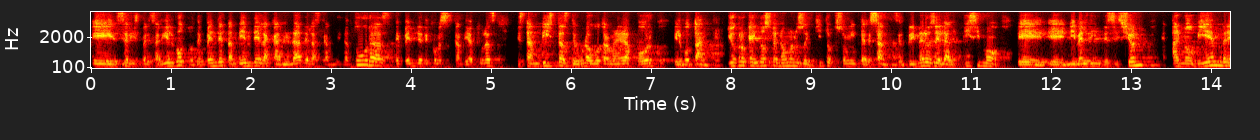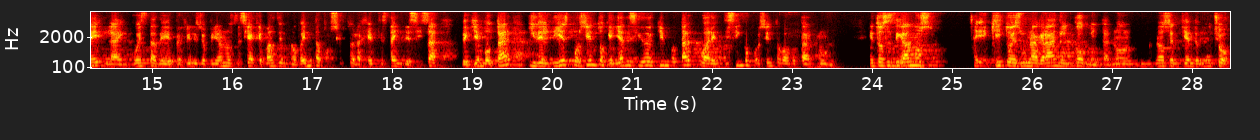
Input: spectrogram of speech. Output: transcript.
eh, se dispersaría el voto. Depende también de la calidad de las candidaturas, depende de cómo esas candidaturas están vistas de una u otra manera por el votante. Yo creo que hay dos fenómenos en Quito que son interesantes. El primero es el altísimo eh, nivel de indecisión. A noviembre, la encuesta de perfiles de opinión nos decía que más del 90% de la gente está indecisa de quién votar y del 10% que ya decidió de quién votar, 45% va a votar nulo. Entonces, digamos, eh, Quito es una gran incógnita, no, no se entiende mucho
